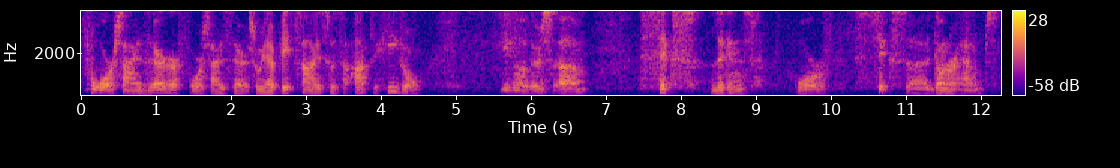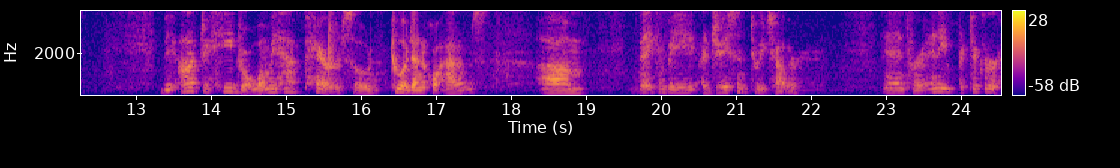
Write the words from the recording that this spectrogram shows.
four sides there, four sides there. So we have eight sides, so it's an octahedral, even though there's um, six ligands or six uh, donor atoms. The octahedral, when we have pairs, so two identical atoms, um, they can be adjacent to each other and for any particular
